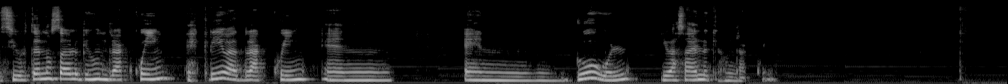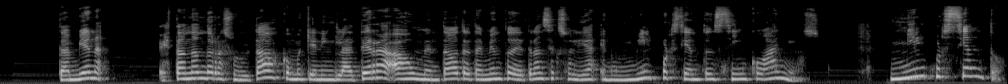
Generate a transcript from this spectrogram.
Si usted no sabe lo que es un drag queen, escriba drag queen en, en Google y va a saber lo que es un drag queen. También están dando resultados como que en Inglaterra ha aumentado tratamiento de transexualidad en un mil por ciento en cinco años. Mil por ciento.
